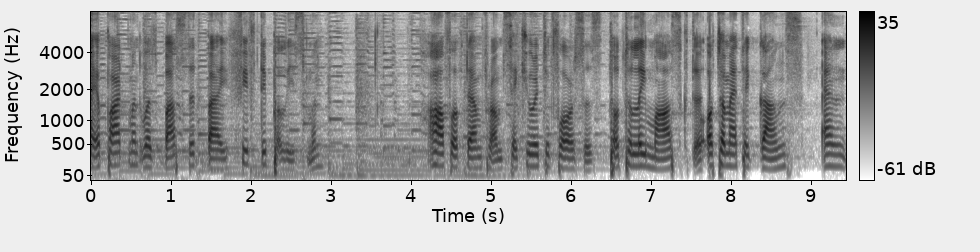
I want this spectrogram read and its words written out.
My apartment was busted by 50 policemen, half of them from security forces, totally masked, automatic guns and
